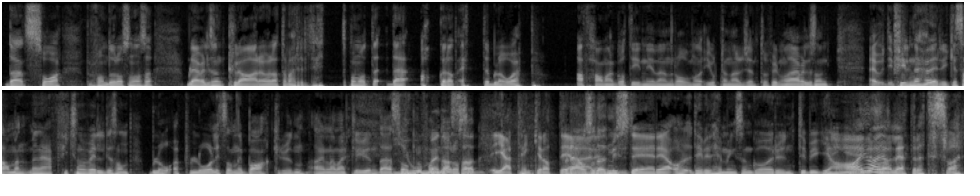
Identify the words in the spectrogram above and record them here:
da jeg så Profondo Rosso nå Så ble jeg veldig sånn klar over at det var rett på en måte Det er akkurat etter blow up at han har gått inn i den rollen og gjort en Argento-film. Det sånn Filmene hører ikke sammen, men jeg fikk sånn veldig sånn blow-up lå litt sånn i bakgrunnen. Av en eller annen merkelig grunn Da jeg så Jo, men altså, jeg tenker at For det, det er også det mysteriet og David Hemming som går rundt i bygninger Ja, ja, ja. og leter etter svar.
